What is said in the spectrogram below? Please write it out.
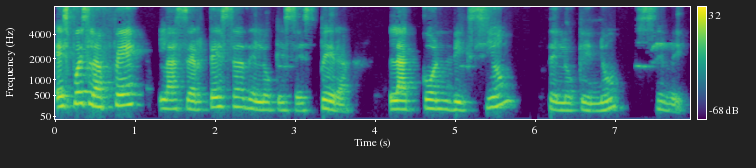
es pues la fe la certeza de lo que se espera, la convicción de lo que no se ve.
